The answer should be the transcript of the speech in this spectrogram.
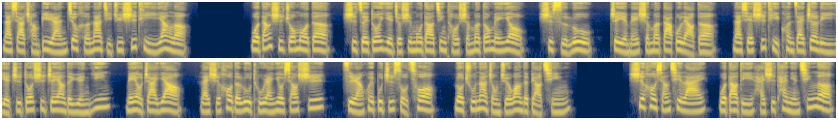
那下场必然就和那几具尸体一样了。我当时琢磨的是，最多也就是墓道尽头什么都没有。是死路，这也没什么大不了的。那些尸体困在这里，也至多是这样的原因。没有炸药，来时候的路突然又消失，自然会不知所措，露出那种绝望的表情。事后想起来，我到底还是太年轻了。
